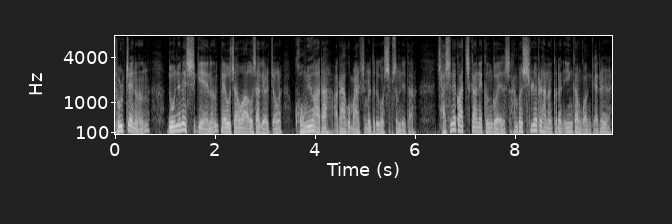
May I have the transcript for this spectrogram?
둘째는 노년의 시기에는 배우자와 의사결정을 공유하라 라고 말씀을 드리고 싶습니다. 자신의 가치관에 근거해서 한번 신뢰를 하는 그런 인간관계를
